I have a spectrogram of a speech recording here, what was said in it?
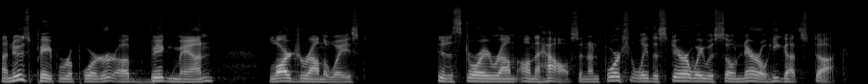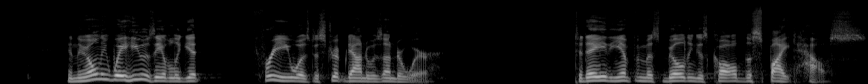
A newspaper reporter, a big man, large around the waist, did a story around on the house. And unfortunately, the stairway was so narrow, he got stuck. And the only way he was able to get free was to strip down to his underwear. Today, the infamous building is called the Spite House.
